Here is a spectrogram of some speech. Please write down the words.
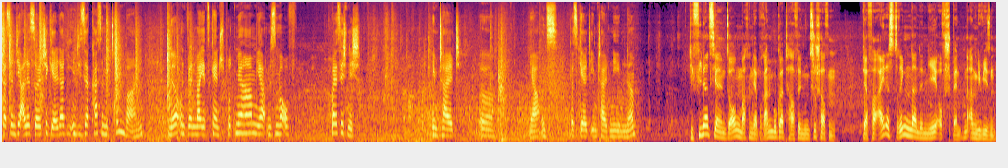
Das sind ja alles solche Gelder, die in dieser Kasse mit drin waren. Ne? Und wenn wir jetzt keinen Sprit mehr haben, ja, müssen wir auf, weiß ich nicht, eben halt, äh, ja, uns das Geld eben halt nehmen. Ne? Die finanziellen Sorgen machen der Brandenburger Tafel nun zu schaffen. Der Verein ist dringender denn je auf Spenden angewiesen.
